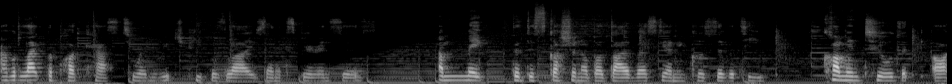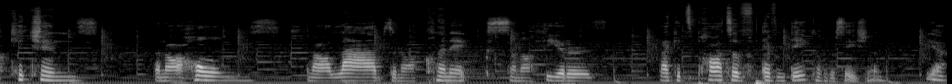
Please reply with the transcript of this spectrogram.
I would like the podcast to enrich people's lives and experiences and make the discussion about diversity and inclusivity come into the, our kitchens and our homes and our labs and our clinics and our theaters like it's part of everyday conversation. Yeah,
